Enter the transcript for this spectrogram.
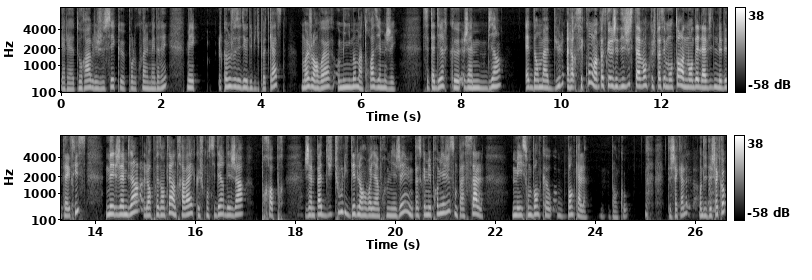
Et elle est adorable et je sais que pour le coup, elle m'aiderait. Mais comme je vous ai dit au début du podcast, moi, je lui envoie au minimum un troisième G. C'est-à-dire que j'aime bien être dans ma bulle. Alors c'est con, hein, parce que j'ai dit juste avant que je passais mon temps à demander l'avis de mes bêta-actrices, mais j'aime bien leur présenter un travail que je considère déjà propre. J'aime pas du tout l'idée de leur envoyer un premier jet, parce que mes premiers jets sont pas sales, mais ils sont banco bancals. Banco. des chacals On dit des chacos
